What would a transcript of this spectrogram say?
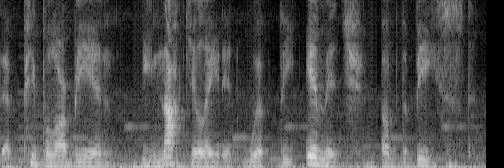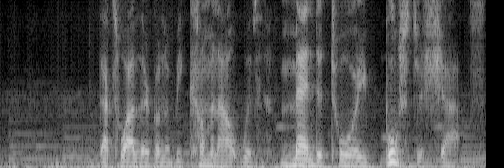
That people are being inoculated with the image of the beast. That's why they're going to be coming out with mandatory booster shots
